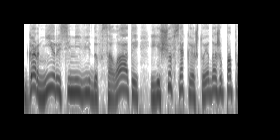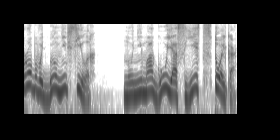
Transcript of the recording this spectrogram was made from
гарниры семи видов, салаты и еще всякое, что я даже попробовать был не в силах. Но не могу я съесть столько.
